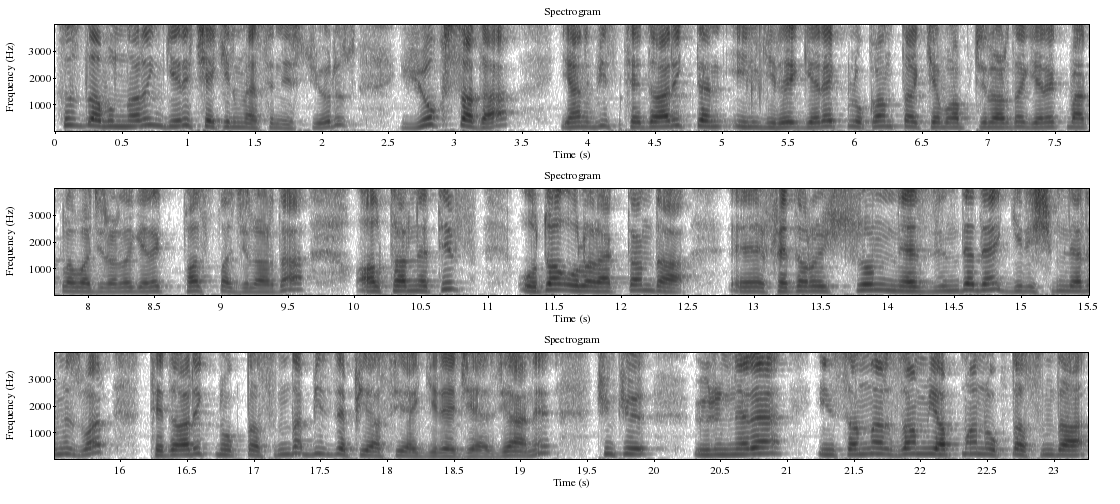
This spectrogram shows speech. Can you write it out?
Hızla bunların geri çekilmesini istiyoruz. Yoksa da yani biz tedarikten ilgili gerek lokanta kebapçılarda gerek baklavacılarda gerek pastacılarda alternatif oda olaraktan da e, federasyon nezdinde de girişimlerimiz var. Tedarik noktasında biz de piyasaya gireceğiz yani. Çünkü ürünlere insanlar zam yapma noktasında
